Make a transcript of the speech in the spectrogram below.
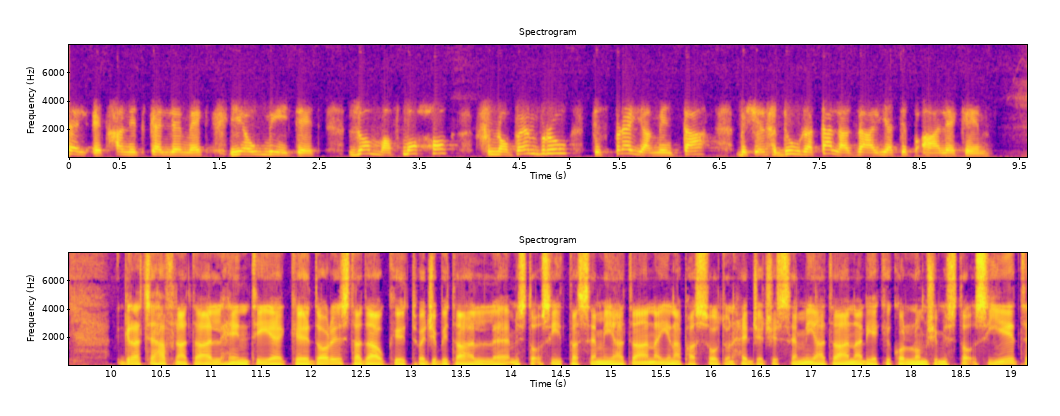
telqet ħa nitkellem hekk jew mietet, żommha f'moħħok f'Novembru tisprejja minn taħt biex il-ħdura tal-għażalja tibqagħlek hemm. Grazzi ħafna tal-ħin tiegħek Doris, ta' dawk it-tweġibiet għall-mistoqsijiet tas-semmiegħa tagħna. Jiena bħas-soltu nħeġġeġ is-semmiegħa tagħna li jekk ikollhom xi mistoqsijiet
